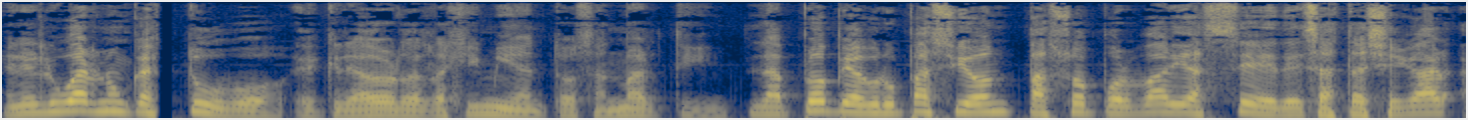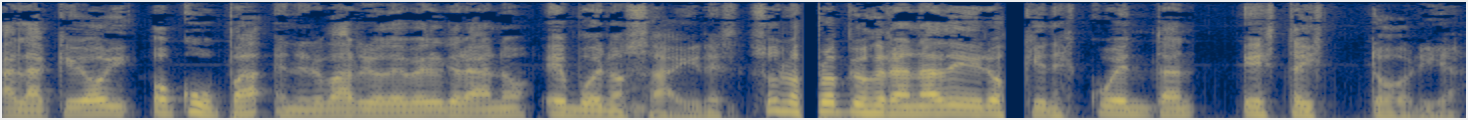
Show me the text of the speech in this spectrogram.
En el lugar nunca estuvo el creador del regimiento, San Martín. La propia agrupación pasó por varias sedes hasta llegar a la que hoy ocupa en el barrio de Belgrano, en Buenos Aires. Son los propios granaderos quienes cuentan esta historia.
